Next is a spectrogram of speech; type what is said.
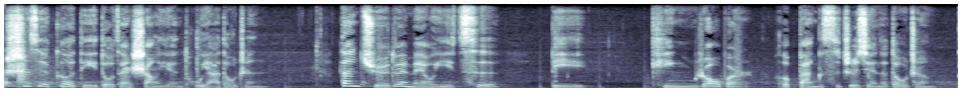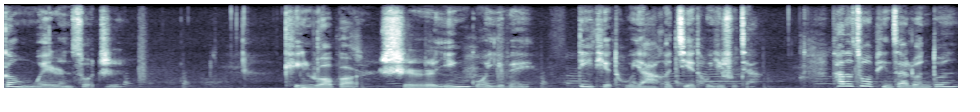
世界各地都在上演涂鸦斗争，但绝对没有一次比 King Robert 和班克斯之间的斗争更为人所知。King Robert 是英国一位地铁涂鸦和街头艺术家，他的作品在伦敦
